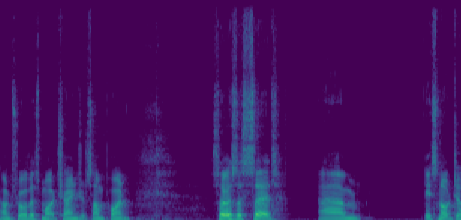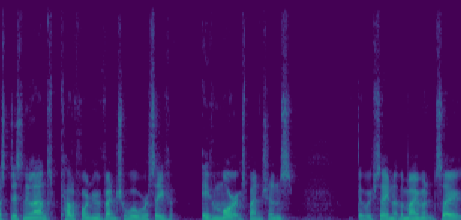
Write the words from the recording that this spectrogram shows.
I'm sure this might change at some point. So, as I said, um, it's not just Disneyland. California Adventure will receive even more expansions that we've seen at the moment. So,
